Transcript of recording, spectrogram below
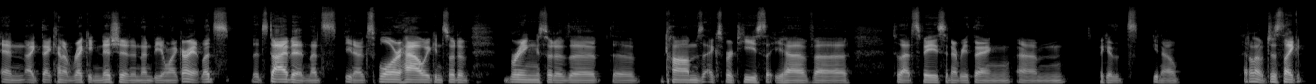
and like that kind of recognition and then being like all right let's let's dive in. Let's you know explore how we can sort of bring sort of the the comms expertise that you have uh to that space and everything um because it's you know I don't know, just like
